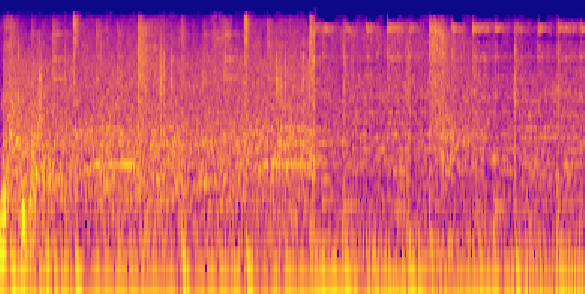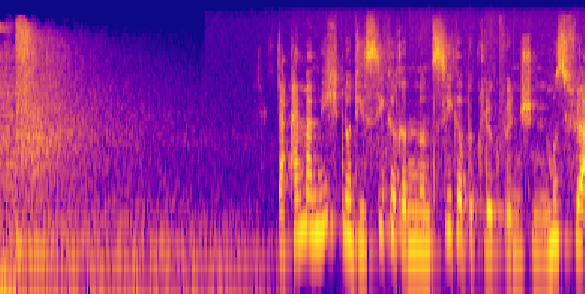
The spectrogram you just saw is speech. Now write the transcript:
Oktober statt. Da kann man nicht nur die Siegerinnen und Sieger beglückwünschen, muss für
